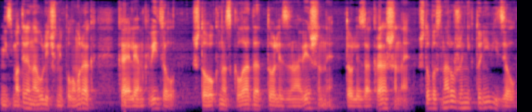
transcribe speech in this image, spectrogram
Несмотря на уличный полумрак, Кайленг видел, что окна склада то ли занавешены, то ли закрашены, чтобы снаружи никто не видел,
